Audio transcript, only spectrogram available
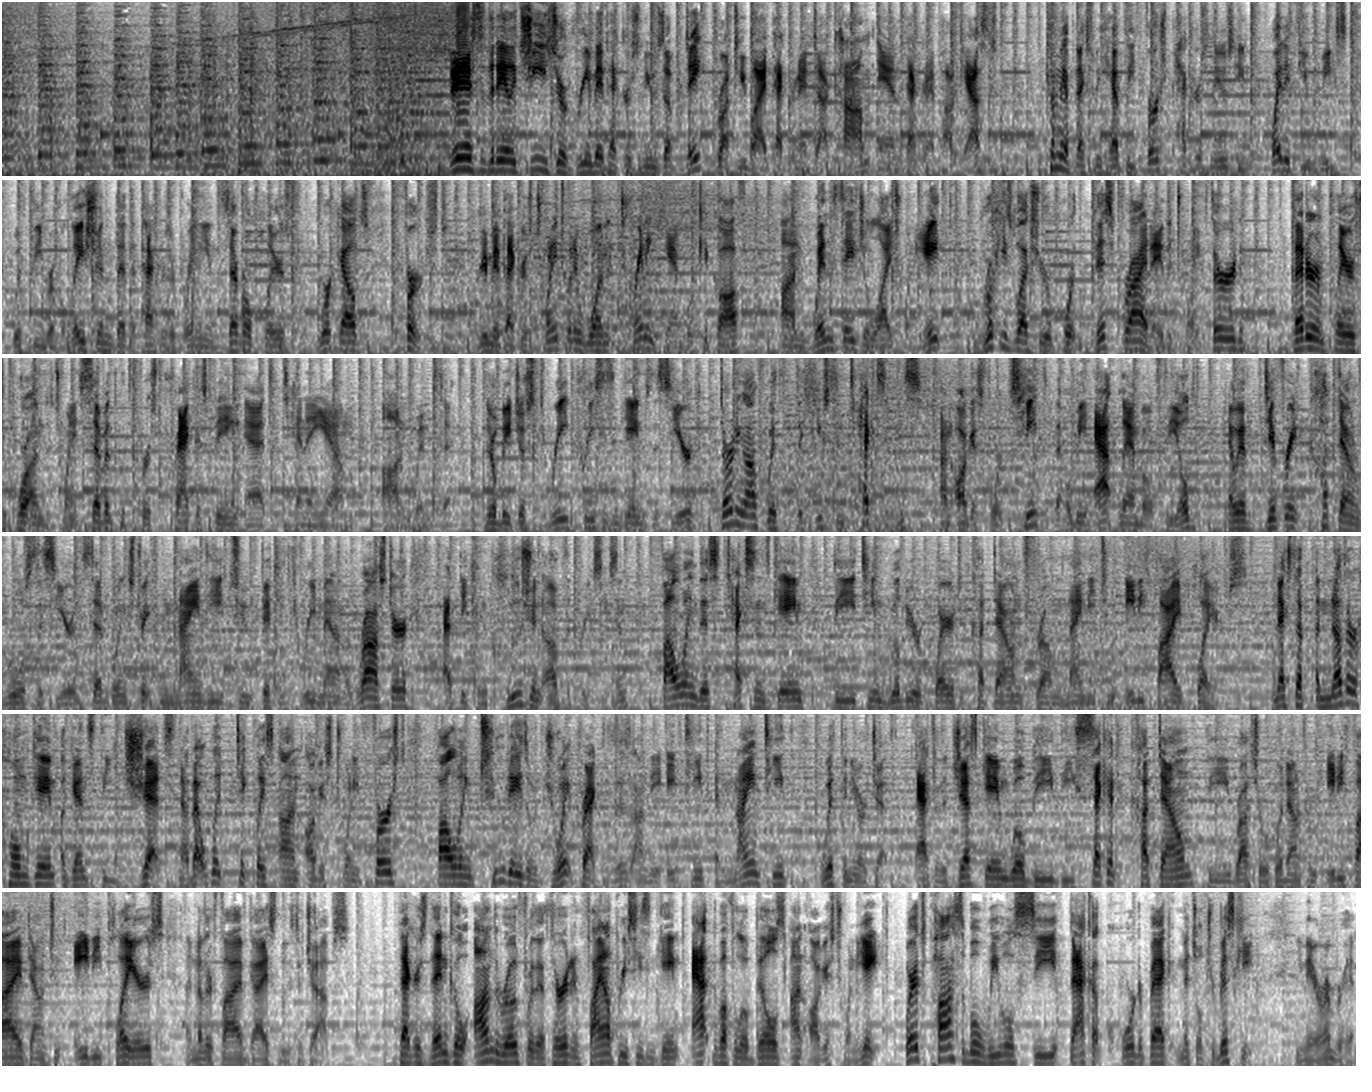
This is the Daily Cheese, your Green Bay Packers news update, brought to you by Packernet.com and the Packernet Podcast. Coming up next, we have the first Packers news in quite a few weeks with the revelation that the Packers are bringing in several players for workouts. First, Green Bay Packers 2021 training camp will kick off on Wednesday, July 28th. Rookies will actually report this Friday, the 23rd. Veteran players report on the 27th, with the first practice being at 10 a.m. on Wednesday. There will be just three preseason games this year, starting off with the Houston Texans on August 14th. That will be at Lambeau Field. Now, we have different cutdown rules this year. Instead of going straight from 90 to 53 men on the roster at the conclusion of the preseason, following this Texans game, the team will be required to cut down from 90 to 85 players. Next up, another home game against the Jets. Now, that will take place on August 21st, following two days of joint practices on the 18th and 19th with the New York Jets. After the Jets game will be the second cut down. The roster will go down from 85 down to 80 players. Another five guys lose their jobs. The Packers then go on the road for their third and final preseason game at the Buffalo Bills on August 28th, where it's possible we will see backup quarterback Mitchell Trubisky. You may remember him.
